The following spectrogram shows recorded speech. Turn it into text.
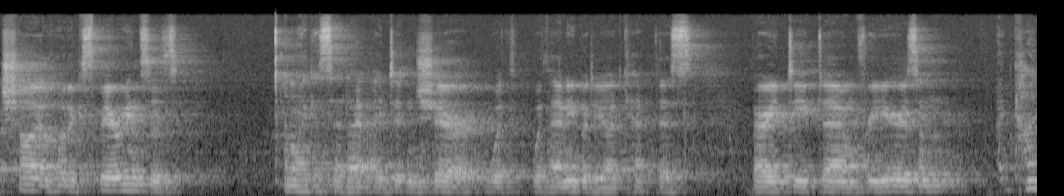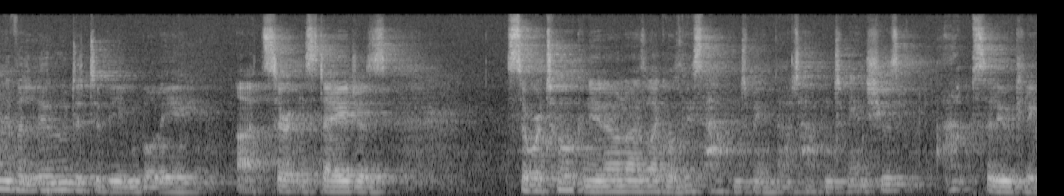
childhood experiences. And like I said, I, I didn't share with, with anybody. I'd kept this very deep down for years and I kind of alluded to being bullied at certain stages. So we're talking, you know, and I was like, well, this happened to me and that happened to me. And she was absolutely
